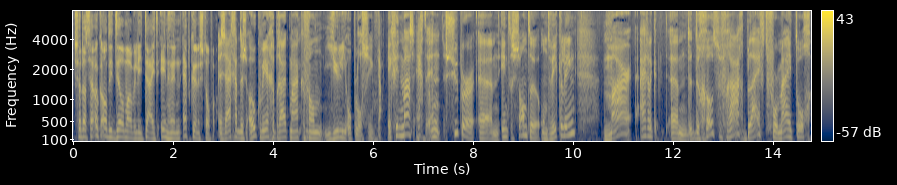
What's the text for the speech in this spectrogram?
Zodat zij ook al die deelmobiliteit in hun app kunnen stoppen. En zij gaan dus ook weer gebruik maken van jullie oplossing. Ja. Ik vind Maas echt een super interessante ontwikkeling. Maar eigenlijk um, de, de grootste vraag blijft voor mij toch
